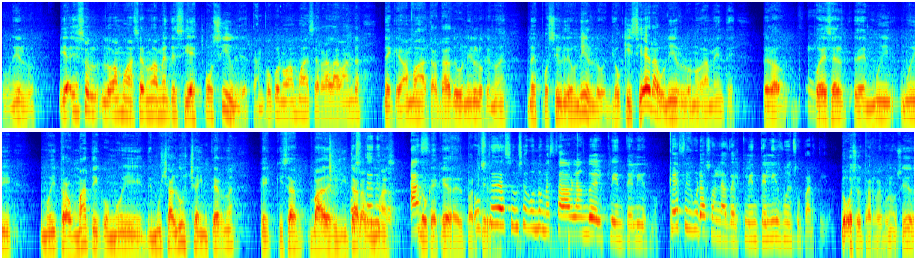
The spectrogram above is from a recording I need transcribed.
unirlo. Y eso lo vamos a hacer nuevamente si es posible. Tampoco nos vamos a cerrar la banda de que vamos a tratar de unir lo que no es, no es posible unirlo. Yo quisiera unirlo nuevamente, pero puede ser eh, muy, muy, muy traumático, muy, de mucha lucha interna que quizás va a debilitar aún más hace- lo que queda del partido. Usted hace un segundo me estaba hablando del clientelismo. ¿Qué figuras son las del clientelismo en su partido? Todo eso está reconocido.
